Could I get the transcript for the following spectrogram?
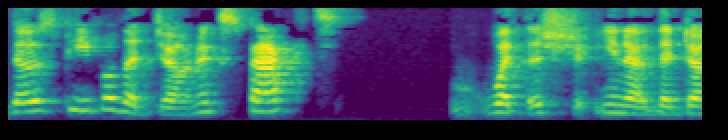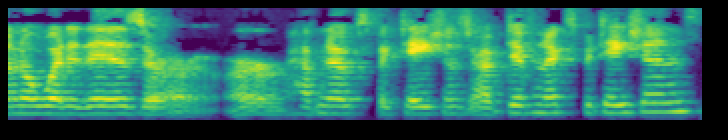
those people that don't expect what the sh- you know that don't know what it is or or have no expectations or have different expectations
